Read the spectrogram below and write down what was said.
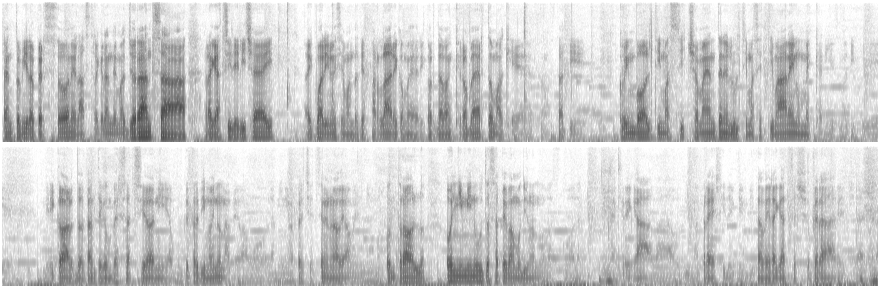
100.000 persone, la stragrande maggioranza ragazzi dei licei, ai quali noi siamo andati a parlare, come ricordava anche Roberto, ma che sono stati coinvolti massicciamente nell'ultima settimana in un meccanismo di cui mi ricordo tante conversazioni tra di noi, non avevamo la minima percezione, non avevamo il controllo. Ogni minuto sapevamo di una nuova scuola che si aggregava o di una preside che invitava i ragazzi a scioperare, eccetera.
